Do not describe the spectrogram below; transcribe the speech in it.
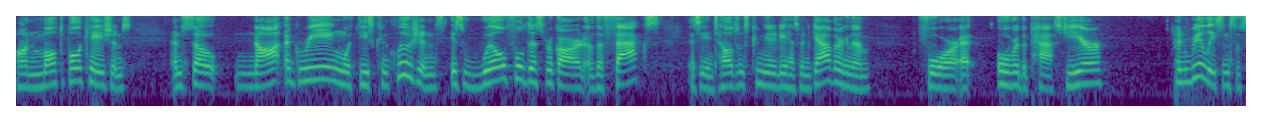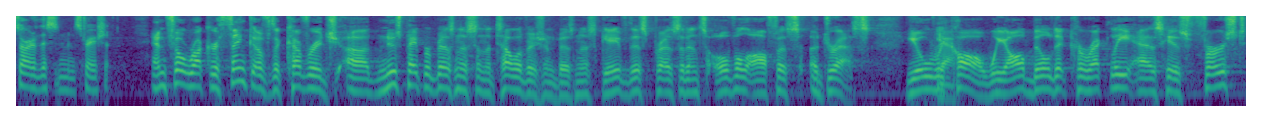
on multiple occasions. And so not agreeing with these conclusions is willful disregard of the facts as the intelligence community has been gathering them for uh, over the past year and really since the start of this administration. And Phil Rucker, think of the coverage uh, newspaper business and the television business gave this president's Oval Office address. You'll recall yeah. we all billed it correctly as his first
